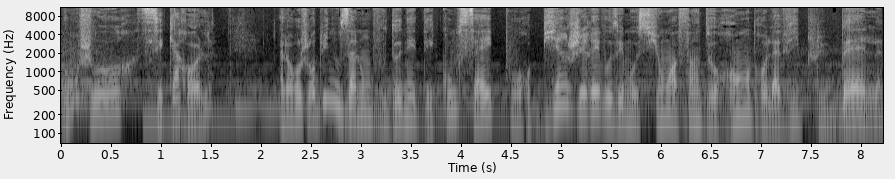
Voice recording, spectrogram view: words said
Bonjour, c'est Carole. Alors aujourd'hui, nous allons vous donner des conseils pour bien gérer vos émotions afin de rendre la vie plus belle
